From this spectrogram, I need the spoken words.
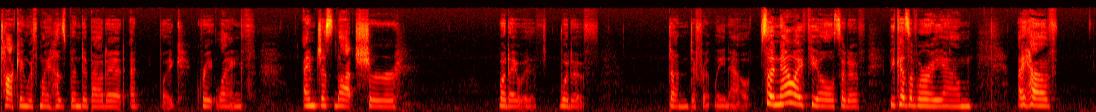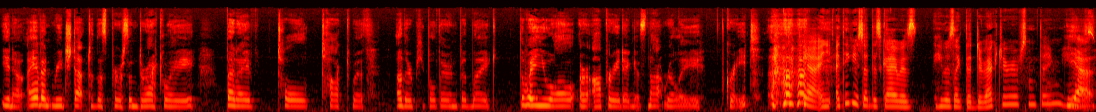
talking with my husband about it at like great length, I'm just not sure what I would would have done differently now. So now I feel sort of because of where I am, I have, you know, I haven't reached out to this person directly, but I've told talked with other people there and been like, the way you all are operating is not really great. yeah, and I think you said this guy was he was like the director of something. He yeah, was-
